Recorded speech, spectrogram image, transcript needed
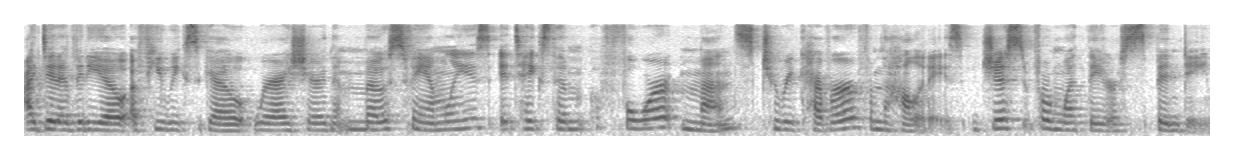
I did a video a few weeks ago where I shared that most families, it takes them four months to recover from the holidays, just from what they are spending.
